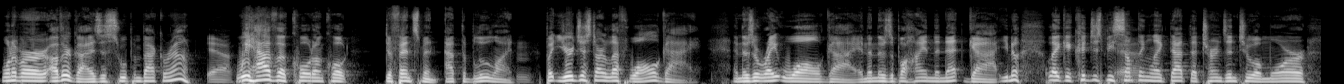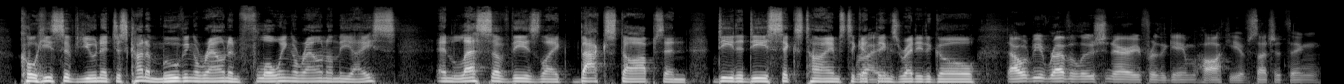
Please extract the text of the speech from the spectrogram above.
one of our other guys is swooping back around. Yeah. We have a quote unquote defenseman at the blue line, Hmm. but you're just our left wall guy. And there's a right wall guy, and then there's a behind the net guy. You know, like it could just be something like that that turns into a more cohesive unit, just kind of moving around and flowing around on the ice. And less of these like backstops and D to D six times to get Right. things ready to go. That would be revolutionary for the game of hockey if such a thing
